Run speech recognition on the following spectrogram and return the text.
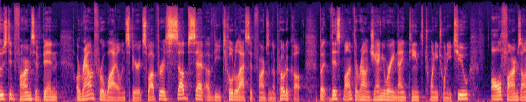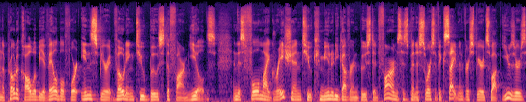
Boosted farms have been around for a while in Spirit Swap for a subset of the total asset farms in the protocol. But this month, around January 19th, 2022, all farms on the protocol will be available for inSpirit voting to boost the farm yields. And this full migration to community governed boosted farms has been a source of excitement for Spirit Swap users.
